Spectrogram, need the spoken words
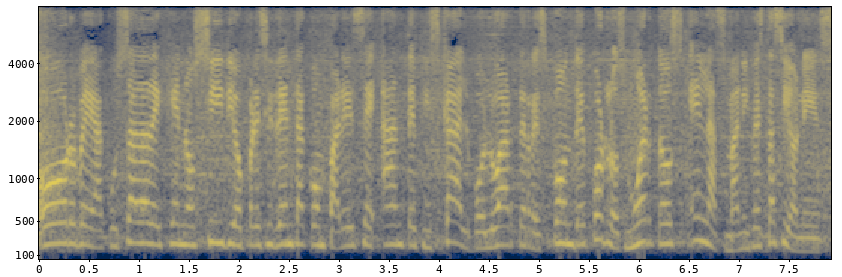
Orbe, acusada de genocidio, presidenta comparece ante fiscal. Boluarte responde por los muertos en las manifestaciones.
